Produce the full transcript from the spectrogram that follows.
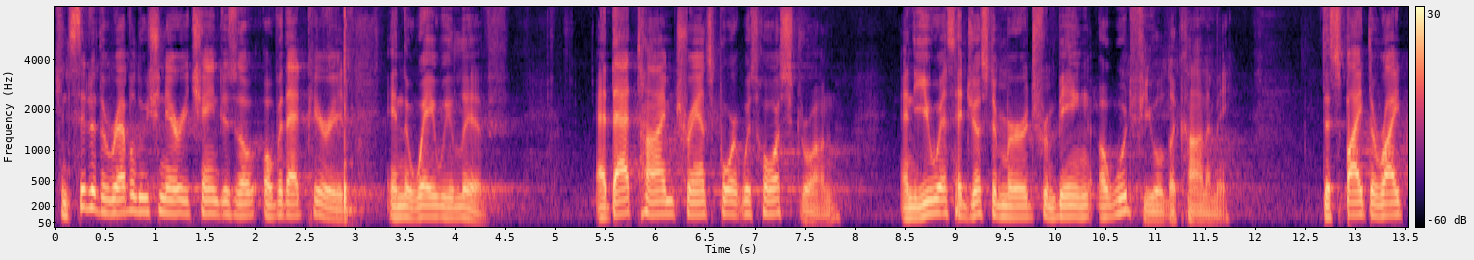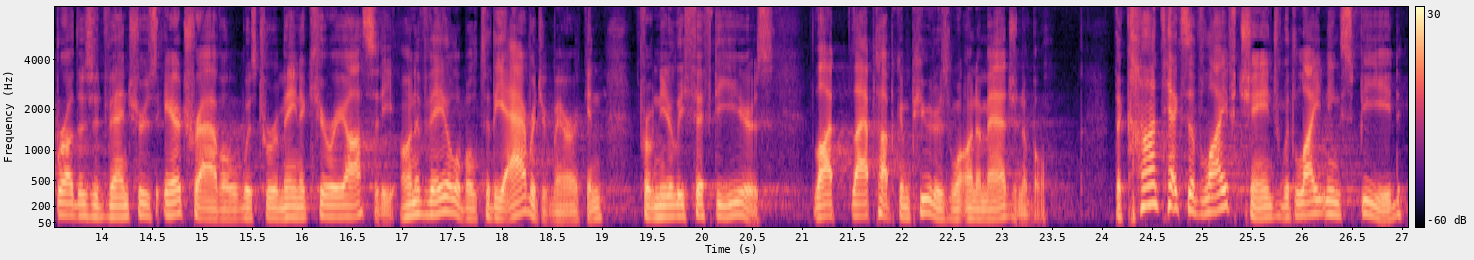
consider the revolutionary changes over that period in the way we live. At that time, transport was horse drawn and the U.S. had just emerged from being a wood fueled economy. Despite the Wright brothers' adventures, air travel was to remain a curiosity, unavailable to the average American for nearly 50 years. Lap laptop computers were unimaginable. The context of life changed with lightning speed,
